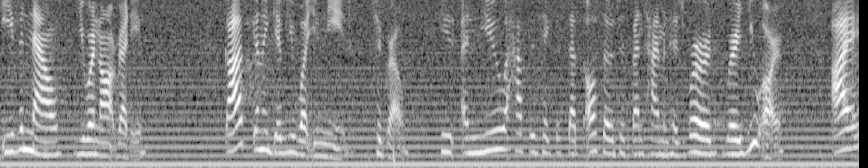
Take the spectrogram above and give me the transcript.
even now you are not ready. God's going to give you what you need to grow. He, and you have to take the steps also to spend time in His Word where you are. I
